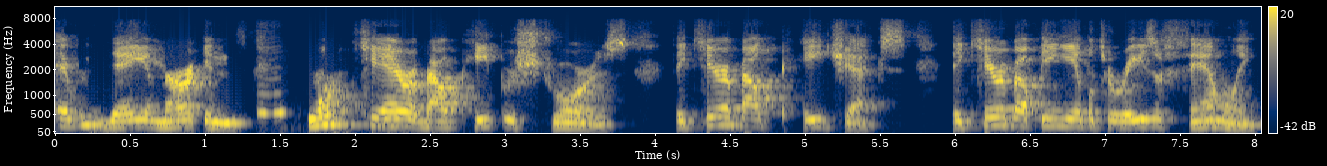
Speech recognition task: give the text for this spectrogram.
everyday Americans don't care about paper straws. They care about paychecks. They care about being able to raise a family.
